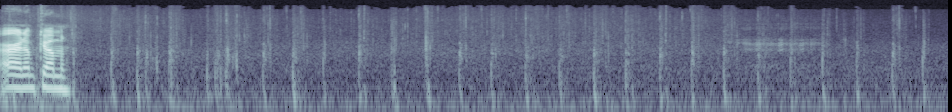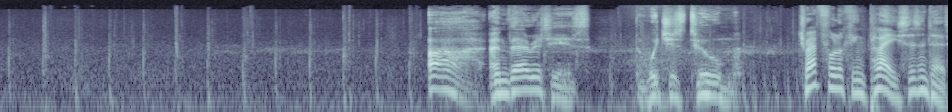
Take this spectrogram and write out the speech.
All right, I'm coming. Ah, and there it is. The witch's tomb. Dreadful looking place, isn't it?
